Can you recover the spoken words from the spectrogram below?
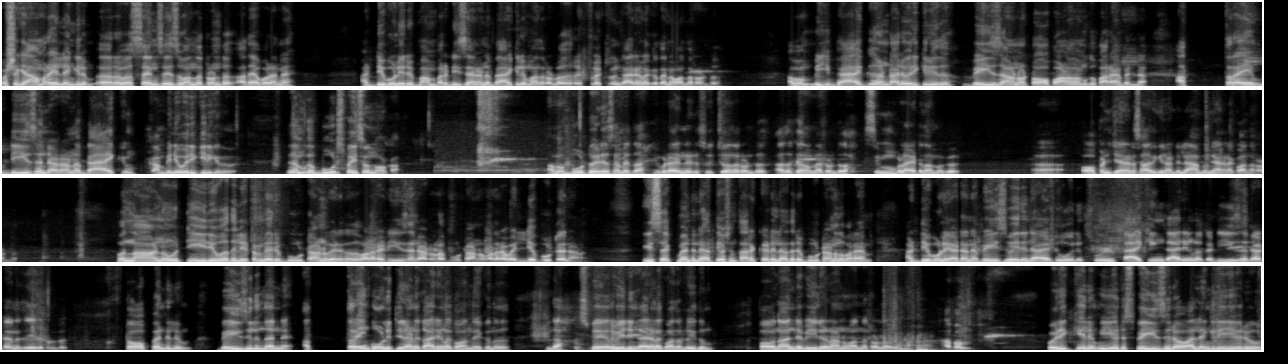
പക്ഷേ ക്യാമറ ഇല്ലെങ്കിലും റിവേഴ്സ് സെൻസേഴ്സ് വന്നിട്ടുണ്ട്. അതേപോലെ തന്നെ അടിപൊളി ഒരു ബമ്പർ ഡിസൈനാണ് ബാക്കിലും വന്നിട്ടുള്ളത്. റിഫ്ലക്ടറും കാര്യങ്ങളൊക്കെ തന്നെ വന്നിട്ടുണ്ട്. അപ്പം ഈ ബാഗ് കണ്ടാൽ ഒരിക്കലും ഇത് ബേസ് ആണോ ടോപ്പാണോ നമുക്ക് പറയാൻ പറ്റില്ല. അത്രയും ഡീസന്റ് ആയിട്ടാണ് ബാക്കും കമ്പനി ഒരുക്കിയിരിക്കുന്നത്. ഇനി നമുക്ക് ബൂട്ട് സ്പേസ് ഒന്ന് നോക്കാം. അപ്പോൾ ബൂട്ട് വരുന്ന സമയത്ത് ഇവിടെ തന്നെ ഒരു സ്വിച്ച് വന്നിട്ടുണ്ട്. അതൊക്കെ നന്നായിട്ടുണ്ട് സിമ്പിളായിട്ട് നമുക്ക് ഓപ്പൺ ചെയ്യാനായിട്ട് സാധിക്കും. രണ്ട് ലാമ്പും കാര്യങ്ങളൊക്കെ വന്നിട്ടുണ്ട്. അപ്പോൾ നാനൂറ്റി ഇരുപത് ലിറ്ററിന്റെ ഒരു ബൂട്ടാണ് വരുന്നത്. വളരെ ഡീസന്റ് ആയിട്ടുള്ള ബൂട്ടാണ് വളരെ വലിയ ബൂട്ട് തന്നെയാണ്. ഈ സെഗ്മെന്റിൽ അത്യാവശ്യം തരക്കേടില്ലാത്തൊരു ബൂട്ടാണെന്ന് പറയാം. അടിപൊളിയായിട്ട് തന്നെ ബേസ് വേരിയന്റ് ആയിട്ട് പോലും ഫുൾ പാക്കിങ് കാര്യങ്ങളൊക്കെ ഡീസന്റ് ആയിട്ട് തന്നെ ചെയ്തിട്ടുണ്ട്. ടോപ്പ് എൻഡിലും ബേസിലും തന്നെ അത്രയും ക്വാളിറ്റിയിലാണ് കാര്യങ്ങളൊക്കെ വന്നേക്കുന്നത്. ഇതാ സ്പെയർ വീലും കാര്യങ്ങളൊക്കെ വന്നിട്ടുണ്ട്. ഇതും പതിനാലിന്റെ വീലുകളാണ് വന്നിട്ടുള്ളത്. അപ്പം ഒരിക്കലും ഈ ഒരു സ്പേസിലോ അല്ലെങ്കിൽ ഈ ഒരു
